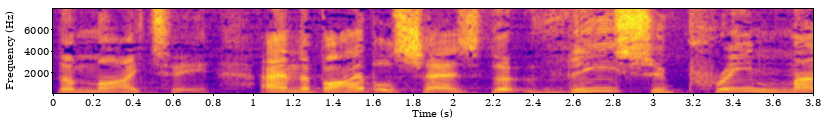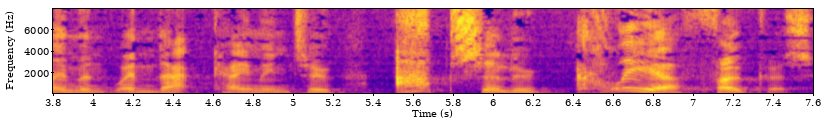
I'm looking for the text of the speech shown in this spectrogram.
the mighty. And the Bible says that the supreme moment when that came into absolute clear focus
